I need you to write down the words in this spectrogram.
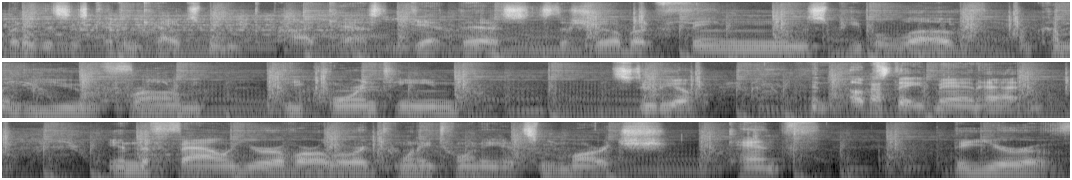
Everybody, this is Kevin Kautzman with the podcast Get This. It's the show about things people love. I'm coming to you from the quarantine studio in upstate Manhattan in the foul year of our Lord 2020. It's March 10th, the year of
